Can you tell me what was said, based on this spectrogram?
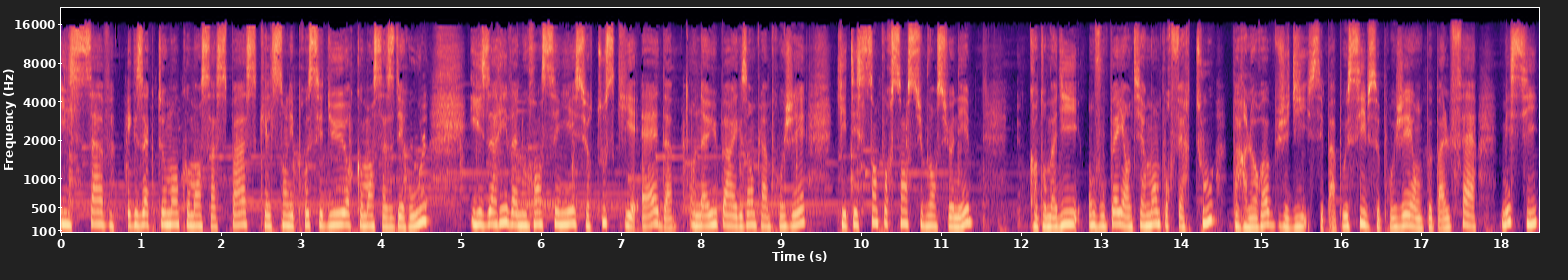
Ils savent exactement comment ça se passe, quelles sont les procédures, comment ça se déroule. Ils arrivent à nous renseigner sur tout ce qui est aide. On a eu par exemple un projet qui était 100% subventionné quand on m'a dit on vous paye entièrement pour faire tout par l'Europe, je dis c'est pas possible ce projet, on peut pas le faire. Mais si,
